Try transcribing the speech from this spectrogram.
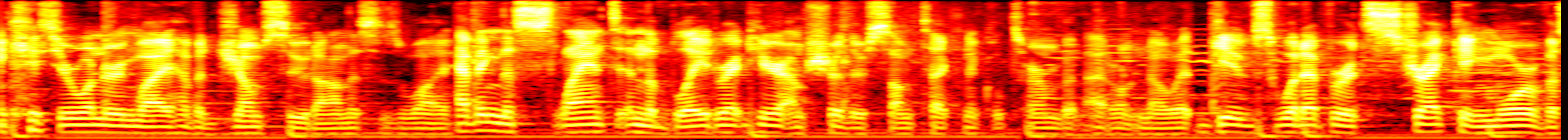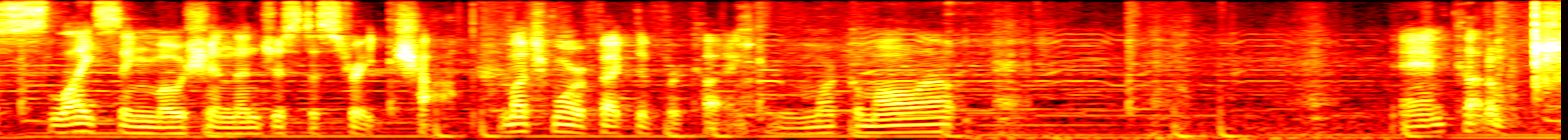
In case you're wondering why I have a jumpsuit on, this is why. Having the slant in the blade right here, I'm sure there's some technical term, but I don't know it, gives whatever it's striking more of a slicing motion than just a straight chop. Much more effective for cutting. Mark them all out. And cut them.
